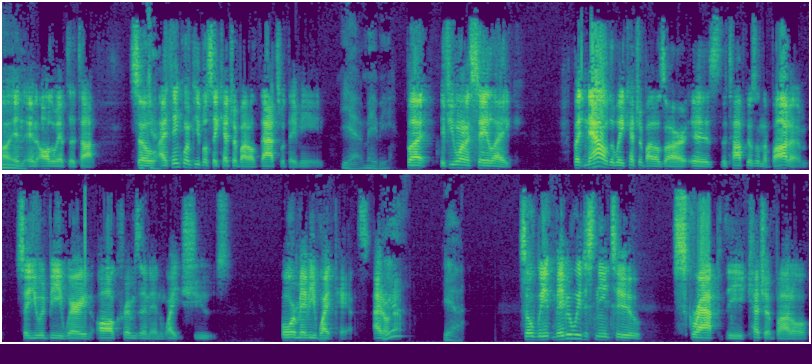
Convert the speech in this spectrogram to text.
uh, and, and all the way up to the top so Mm. Okay. i think when people say ketchup bottle that's what they mean yeah, maybe. but if you want to say like but now the way ketchup bottles are is the top goes on the bottom so you would be wearing all crimson and white shoes or maybe white pants i don't yeah. know Yeah. so we maybe we just need to scrap the ketchup bottle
